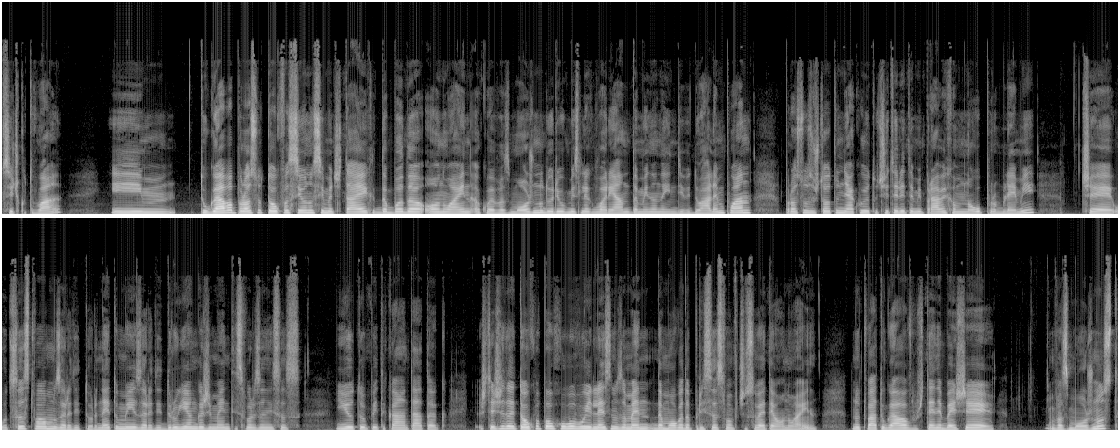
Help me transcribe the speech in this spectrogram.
всичко това. И тогава просто толкова силно си мечтаех да бъда онлайн, ако е възможно. Дори обмислях вариант да мина на индивидуален план, просто защото някои от учителите ми правиха много проблеми, че отсъствам заради турнето ми, заради други ангажименти, свързани с YouTube и така нататък. Щеше да е толкова по-хубаво и лесно за мен да мога да присъствам в часовете онлайн. Но това тогава въобще не беше възможност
